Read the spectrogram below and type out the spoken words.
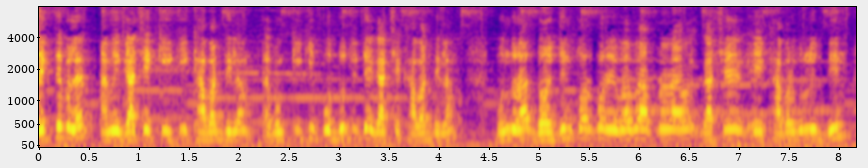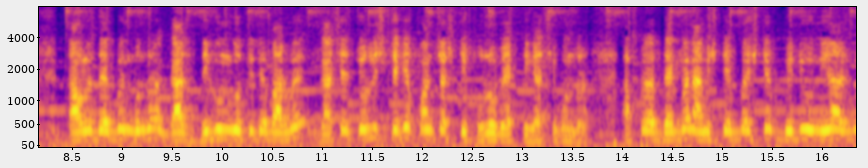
দেখতে পেলেন, আমি গাছে কি কি খাবার দিলাম এবং কি কি পদ্ধতিতে গাছে খাবার দিলাম। বন্ধুরা, দশ দিন পর পর এভাবে আপনারা গাছে এই খাবারগুলি দিন, তাহলে দেখবেন বন্ধুরা, গাছ দ্বিগুণ গতিতে বাড়বে। গাছে চল্লিশ থেকে পঞ্চাশটি ফুল হবে একটি গাছে, বন্ধুরা। আপনারা দেখবেন, আমি স্টেপ বাই স্টেপ ভিডিও নিয়ে আসব।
